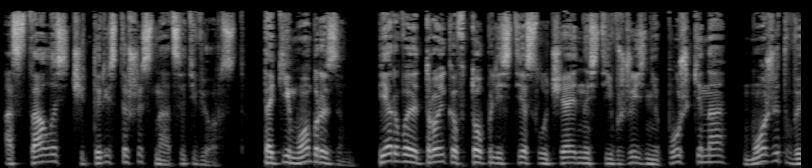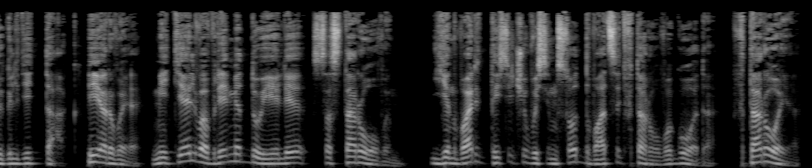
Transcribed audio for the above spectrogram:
осталось 416 верст». Таким образом, Первая тройка в топ-листе случайностей в жизни Пушкина может выглядеть так. Первое. Метель во время дуэли со Старовым. Январь 1822 года. Второе.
